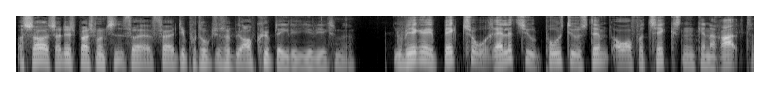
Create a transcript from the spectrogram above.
og så, så er det et spørgsmål om tid, før, før det produkt så bliver opkøbt af en af de her virksomheder. Nu virker I begge to relativt positivt stemt over for teksten generelt,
